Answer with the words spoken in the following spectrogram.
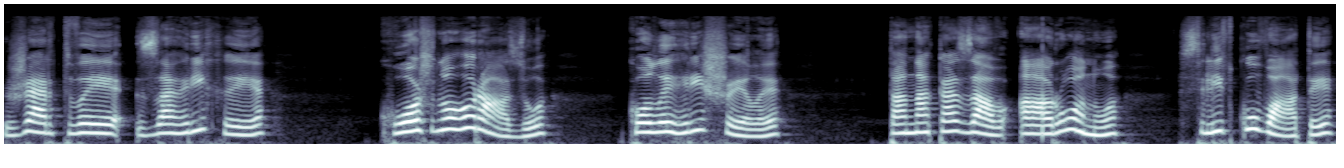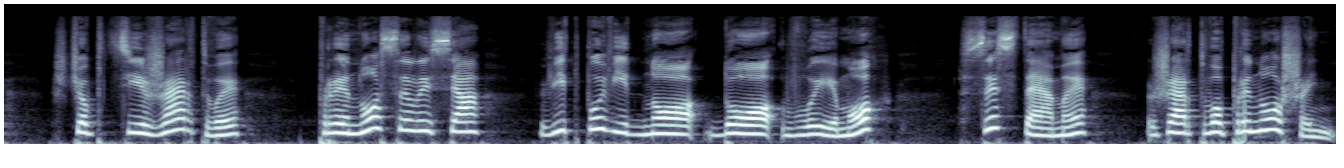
жертви за гріхи кожного разу, коли грішили, та наказав Аарону слідкувати, щоб ці жертви приносилися відповідно до вимог системи жертвоприношень.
